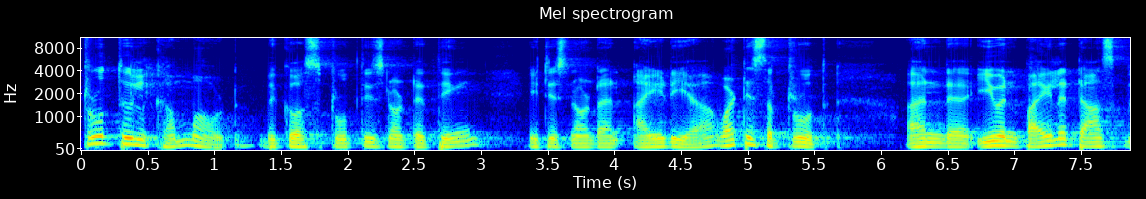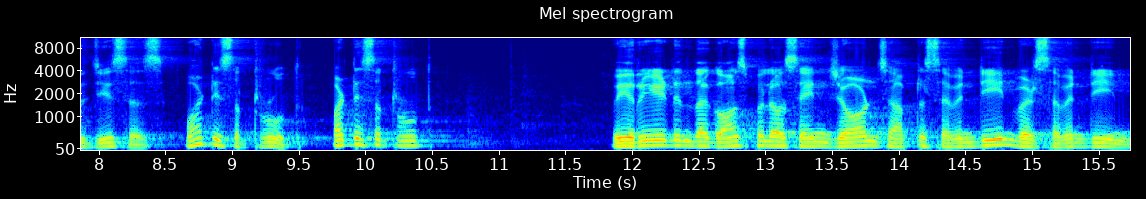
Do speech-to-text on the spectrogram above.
Truth will come out because truth is not a thing, it is not an idea. What is the truth? And uh, even Pilate asked Jesus, What is the truth? What is the truth? We read in the Gospel of St. John, chapter 17, verse 17.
